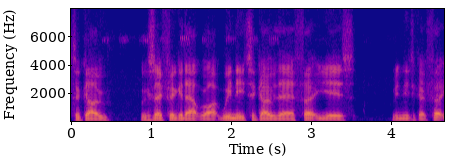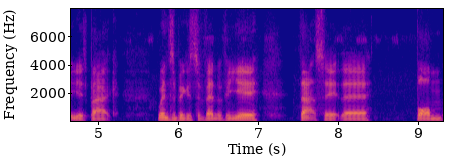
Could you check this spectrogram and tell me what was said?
to go because they figured out right, we need to go there 30 years, we need to go 30 years back. When's the biggest event of the year? That's it there. Bomb.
